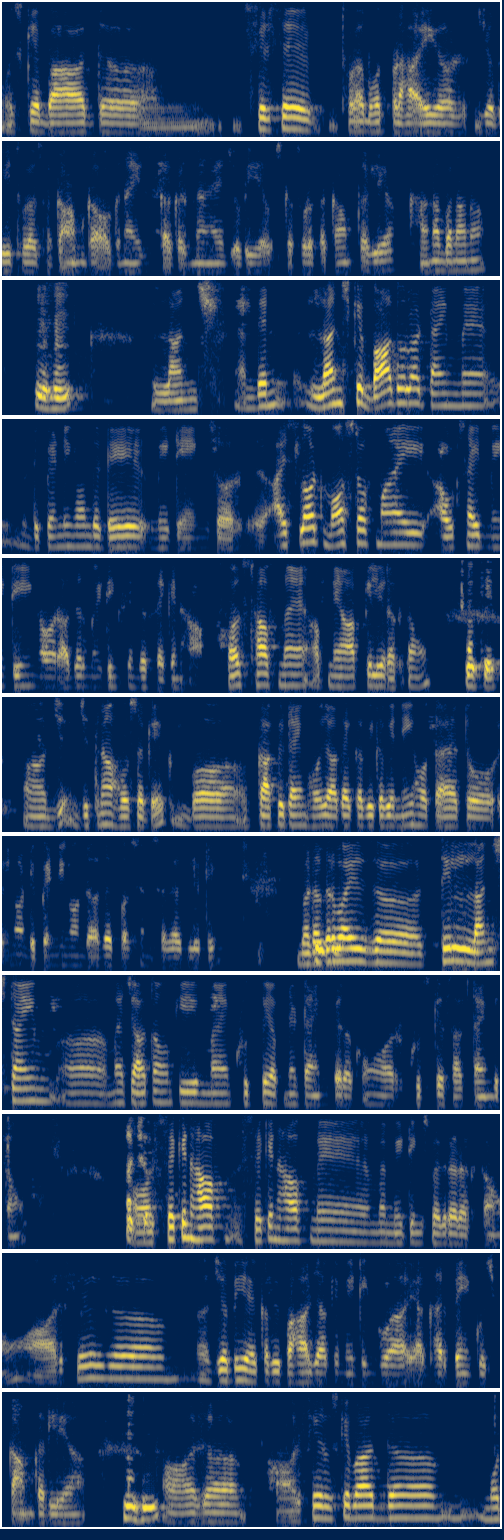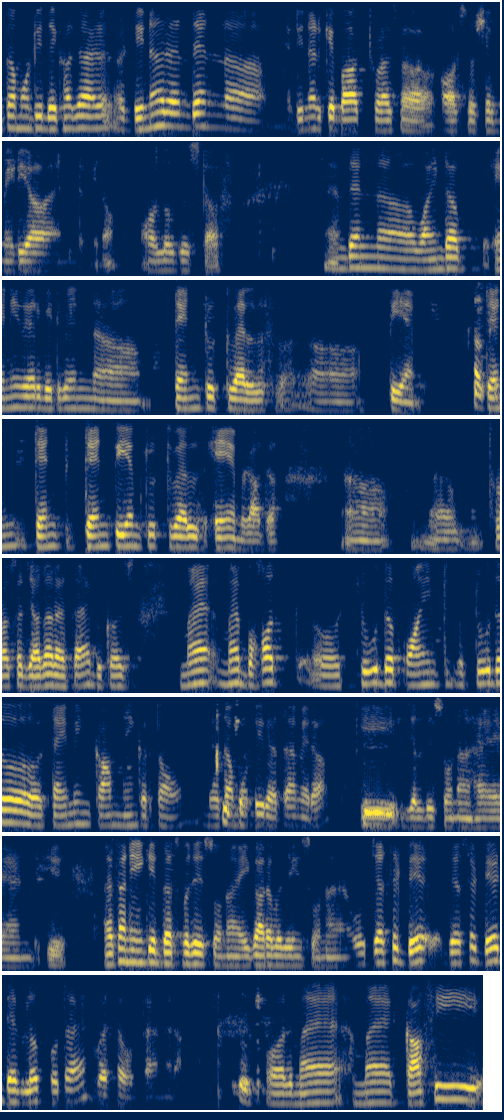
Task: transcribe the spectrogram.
उसके बाद uh, फिर से थोड़ा बहुत पढ़ाई और जो भी थोड़ा सा काम का ऑर्गेनाइज का करना है जो भी है उसका थोड़ा सा काम कर लिया खाना बनाना। लंच एंड देन लंच के बाद वाला टाइम में depending on the day meetings और I slot most of my outside meeting और other meetings in the second half first half मैं अपने आप के लिए रखता हूँ। Okay. जितना हो सके काफ़ी टाइम हो जाता है कभी कभी नहीं होता है तो you know depending on the other person availability but otherwise till lunch time मैं चाहता हूँ कि मैं खुद पे अपने टाइम पे रखूँ और खुद के साथ टाइम बिताऊँ। अच्छा। और सेकेंड हाफ़ सेकेंड हाफ़ में मैं मीटिंग्स वगैरह रखता हूँ और फिर जब भी है कभी बाहर जाके मीटिंग हुआ या घर पे ही कुछ काम कर लिया। और और फिर उसके बाद मोटा मोटी देखा जाए डिनर एंड देन डिनर के बाद थोड़ा सा और social media and you know all of this stuff and then wind up anywhere between ten to twelve P M 10, 10, 10 p.m. to 12 a.m. rather थोड़ा सा ज़्यादा रहता है बिकॉज़ मैं मैं बहुत to the point to the timing काम नहीं करता हूँ मोटा मोटी रहता है मेरा कि हम्म। जल्दी सोना है एंड ये ऐसा नहीं कि दस बजे सोना है ग्यारह बजे ही सोना है। वो जैसे डे जैसे डे डेवलप होता है वैसा होता है मेरा। और मैं मैं काफ़ी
